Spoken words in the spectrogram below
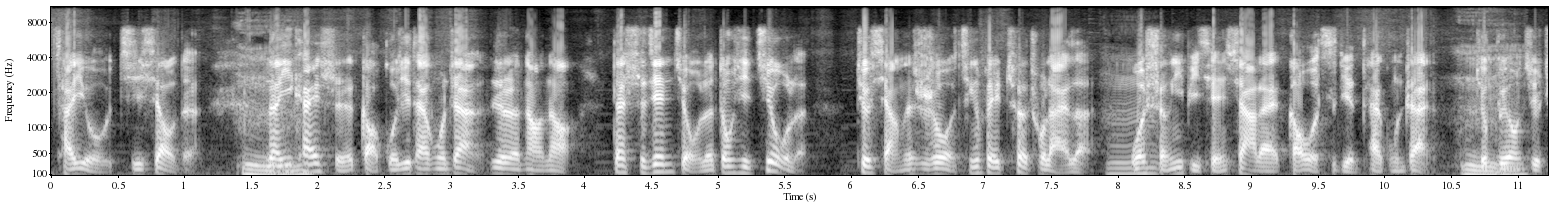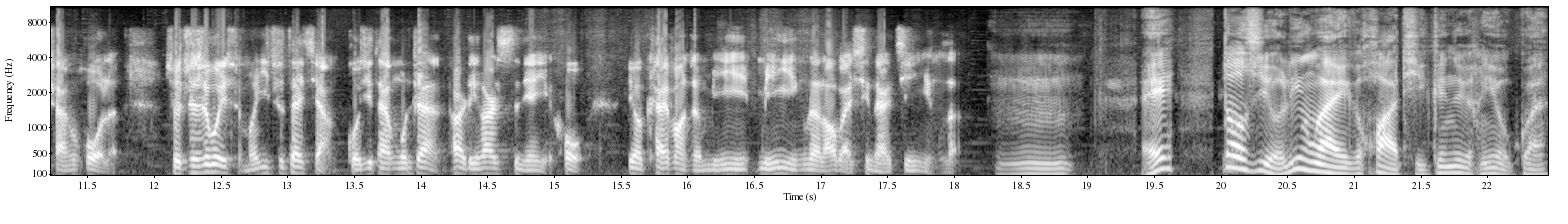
才有绩效的。那一开始搞国际太空站热热闹闹，但时间久了东西旧了。就想的是说，我经费撤出来了，我省一笔钱下来搞我自己的太空站，就不用去掺和了。所以这是为什么一直在讲国际太空站，二零二四年以后要开放成民营民营的老百姓来经营了。嗯，哎，倒是有另外一个话题跟这个很有关，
